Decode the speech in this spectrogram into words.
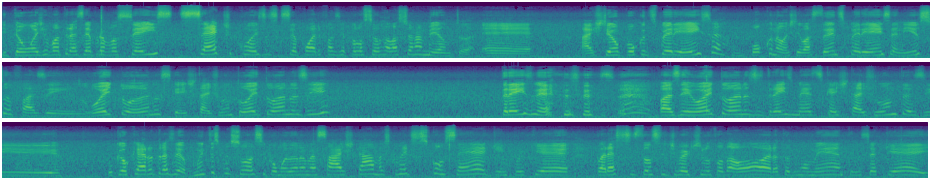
Então hoje eu vou trazer para vocês sete coisas que você pode fazer pelo seu relacionamento. É, a gente tem um pouco de experiência, um pouco não, a gente tem bastante experiência nisso. Fazem oito anos que a gente está junto, oito anos e três meses. Fazem oito anos e três meses que a gente está juntas e o que eu quero trazer, muitas pessoas ficam mandando mensagem, tá, mas como é que vocês conseguem? Porque parece que vocês estão se divertindo toda hora, todo momento, não sei o quê.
